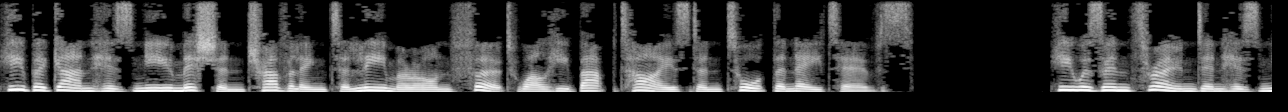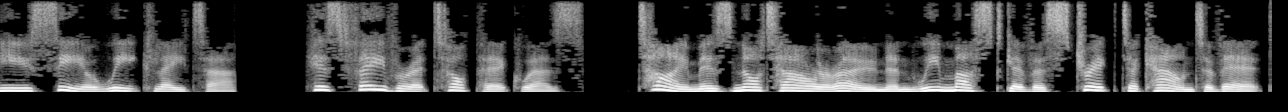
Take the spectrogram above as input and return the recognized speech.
He began his new mission traveling to Lima on foot while he baptized and taught the natives. He was enthroned in his new see a week later. His favorite topic was, "...time is not our own and we must give a strict account of it."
